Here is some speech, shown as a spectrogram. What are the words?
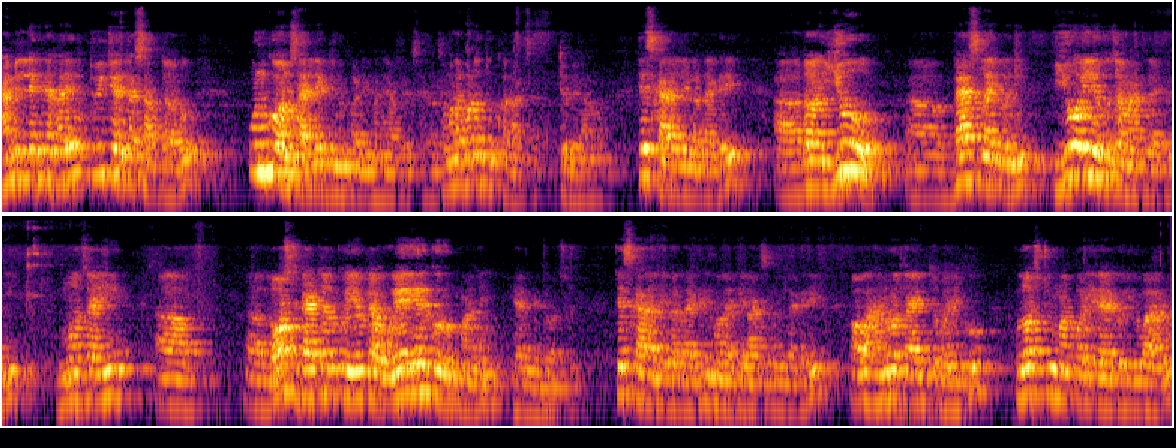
हामीले लेख्ने हरेक ट्विटरका शब्दहरू उनको अनुसार लेखिदिनुपर्ने भन्ने अपेक्षा गर्छ मलाई बडो दुःख लाग्छ त्यो बेलामा। त्यस कारणले गर्दाखेरि र यो ब्याचलाई पनि यो अहिलेको जमातलाई पनि म चाहिँ लस्ट ब्याटलको एउटा वेरियरको रूपमा नै हेर्ने गर्छु। त्यस कारणले गर्दाखेरि मलाई के लाग्छ भन्दाखेरि अब हाम्रो दायित्व भनेको प्लस टूमा पढिरहेको युवाहरू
